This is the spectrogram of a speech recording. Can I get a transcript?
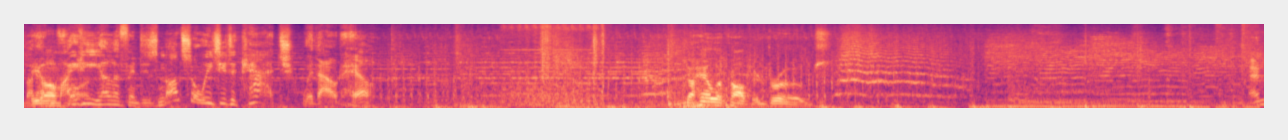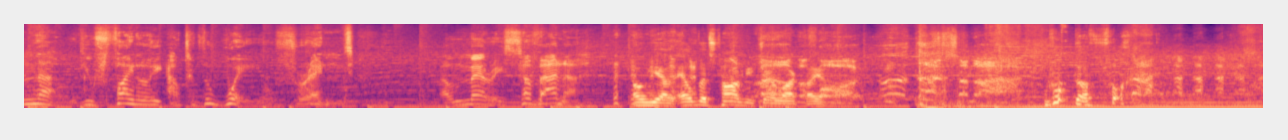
But Eli a mighty Font. elephant is not so easy to catch without help. The helicopter drugs. And now, with you finally out of the way, old friend, I'll marry Savannah. Oh yeah, the elephants talk to each other like that. What the fuck?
